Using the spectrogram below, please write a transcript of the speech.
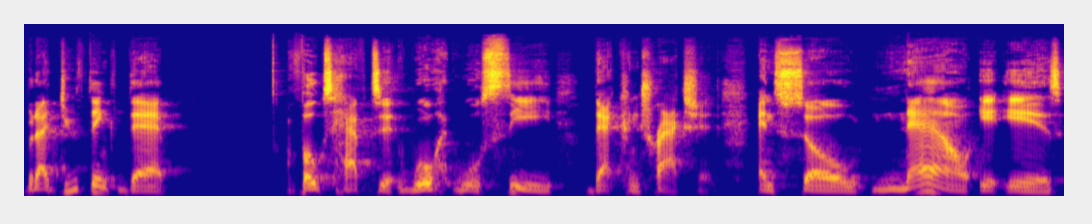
but I do think that folks have to will will see that contraction. And so now it is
